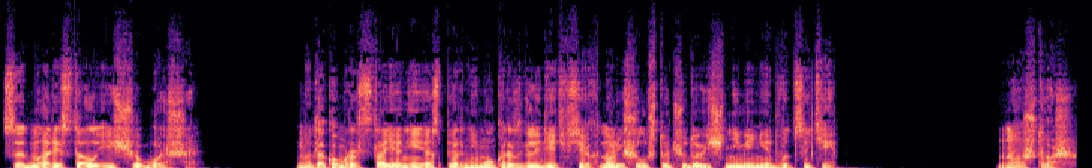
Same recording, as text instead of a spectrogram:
Седмари стало еще больше. На таком расстоянии Эспер не мог разглядеть всех, но решил, что чудовищ не менее двадцати. «Ну что ж,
